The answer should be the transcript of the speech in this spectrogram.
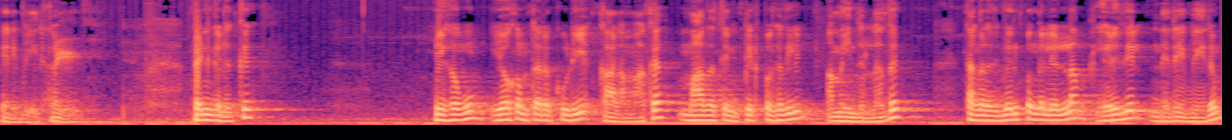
பெறுவீர்கள். பெண்களுக்கு மிகவும் யோகம் தரக்கூடிய காலமாக மாதத்தின் பிற்பகுதியில் அமைந்துள்ளது. தங்களது விருப்பங்கள் எல்லாம் எளிதில் நிறைவேறும்.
